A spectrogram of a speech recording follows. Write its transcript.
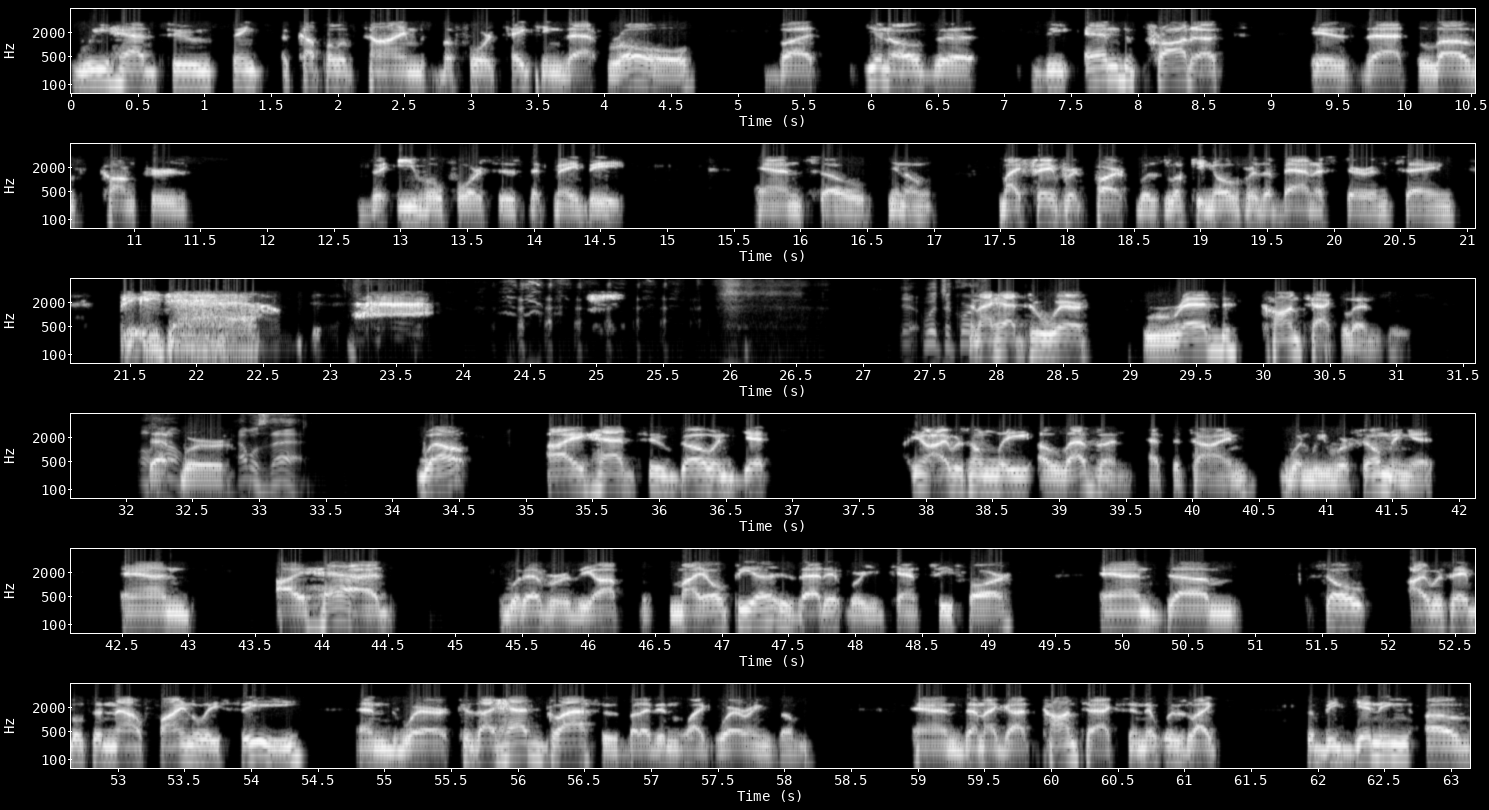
We had to think a couple of times before taking that role but you know the the end product is that love conquers the evil forces that may be. And so, you know, my favorite part was looking over the banister and saying, Be damned. Which, of course. And I had to wear red contact lenses. Well, that how, were how was that? well. I had to go and get. You know, I was only 11 at the time when we were filming it, and I had whatever the op- myopia is that it where you can't see far, and um, so I was able to now finally see and wear because I had glasses, but I didn't like wearing them. And then I got contacts, and it was like the beginning of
